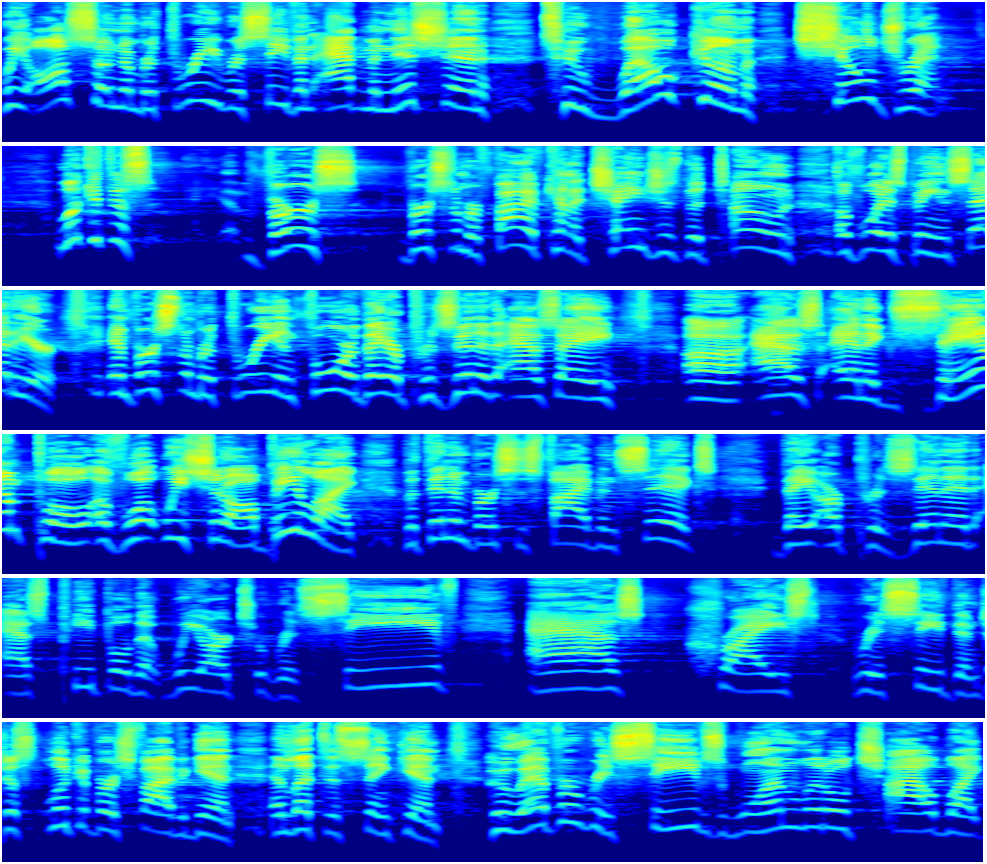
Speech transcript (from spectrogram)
we also, number three, receive an admonition to welcome children. Look at this verse verse number five kind of changes the tone of what is being said here. In verse number three and four, they are presented as a uh, as an example of what we should all be like. But then in verses five and six, they are presented as people that we are to receive as Christ received them. Just look at verse 5 again and let this sink in. Whoever receives one little child like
